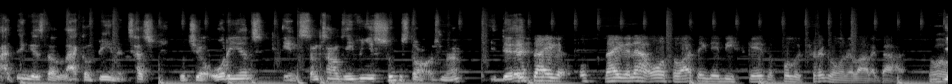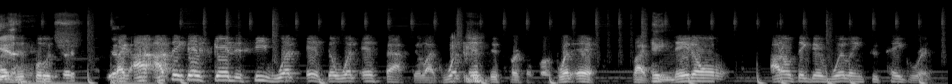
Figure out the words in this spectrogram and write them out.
I think it's the lack of being in touch with your audience and sometimes even your superstars, man. You did? It's not even it's not even that. Also, I think they'd be scared to pull a trigger on a lot of guys. Oh, Yeah. Like, just pull a trigger. Yeah. Like I, I think they're scared to see what if the what if factor. Like what if this person goes? What if? Like Hey. they don't. I don't think they're willing to take risks.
